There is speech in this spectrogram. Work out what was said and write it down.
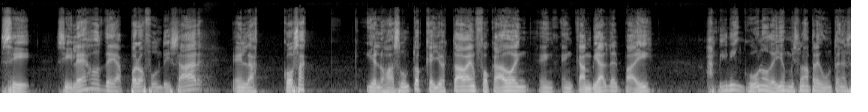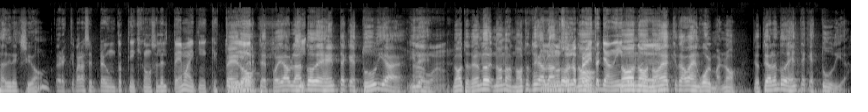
Si, si lejos de profundizar en las cosas y en los asuntos que yo estaba enfocado en, en- en cambiar del país, a mí ninguno de ellos me hizo una pregunta en esa dirección. Pero es que para hacer preguntas tienes que conocer el tema y tienes que Pero estudiar. te estoy hablando de gente que estudia. Y Ah, de- bueno. No, te estoy hablando, no, no, no te estoy No, no hablando. son los no, no, no, de- no es que trabaja en Walmart, no. Te estoy hablando de gente que estudia,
